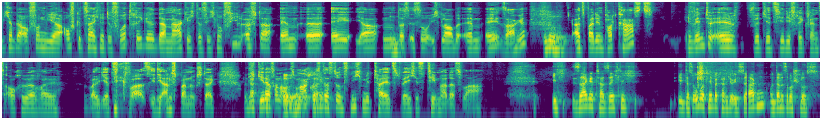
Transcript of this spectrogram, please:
ich habe ja auch von mir aufgezeichnete Vorträge, da merke ich, dass ich noch viel öfter M, äh, A, ja, mh, Mhm. das ist so, ich glaube, M, A sage, als bei den Podcasts. Eventuell wird jetzt hier die Frequenz auch höher, weil, weil jetzt quasi die Anspannung steigt. Und ich gehe davon aus, Markus, dass du uns nicht mitteilst, welches Thema das war. Ich sage tatsächlich, das Oberthema kann ich euch sagen und dann ist aber Schluss.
